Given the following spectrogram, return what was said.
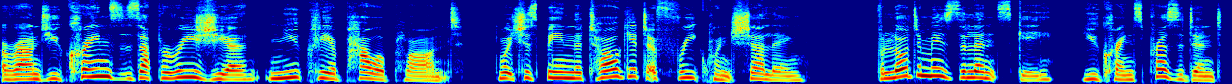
around Ukraine's Zaporizhia nuclear power plant, which has been the target of frequent shelling. Volodymyr Zelensky, Ukraine's president,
